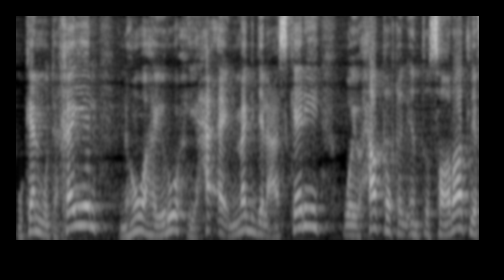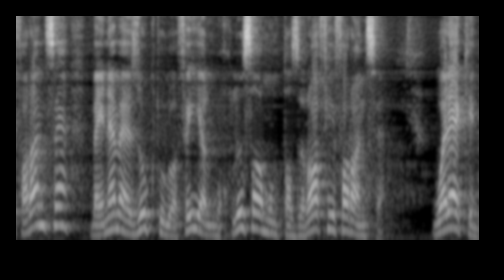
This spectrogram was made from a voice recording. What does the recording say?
وكان متخيل إن هو هيروح يحقق المجد العسكري ويحقق الانتصارات لفرنسا بينما زوجته الوفية المخلصة منتظراه في فرنسا. ولكن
